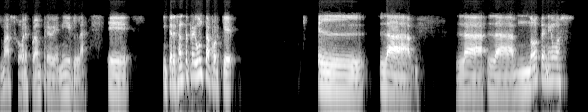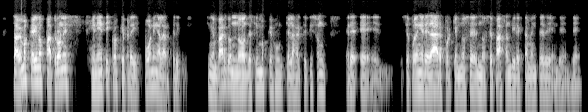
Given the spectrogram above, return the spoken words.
más jóvenes puedan prevenirla. Eh, interesante pregunta porque la, la, la, no tenemos, sabemos que hay unos patrones genéticos que predisponen a la artritis. Sin embargo, no decimos que, las artritis son, eh, eh, se pueden heredar porque no se, no se pasan directamente de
